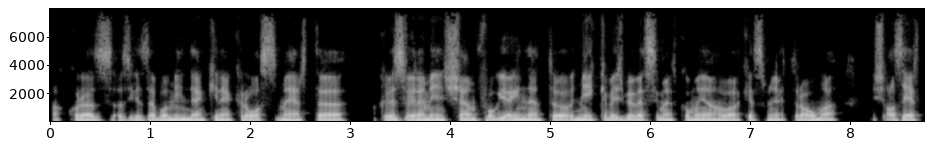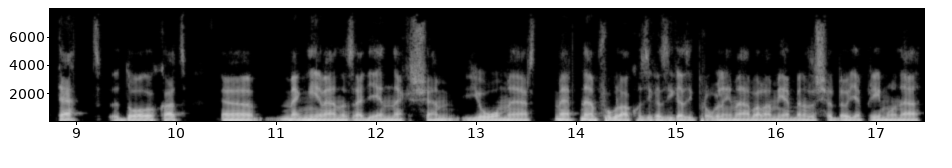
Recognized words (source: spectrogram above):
akkor az, az igazából mindenkinek rossz, mert közvélemény sem fogja innentől, vagy még kevésbé veszi majd komolyan, ha valaki ezt mondja, hogy trauma, és azért tett dolgokat, meg nyilván az egyénnek sem jó, mert, mert nem foglalkozik az igazi problémával, ami ebben az esetben ugye Primónál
